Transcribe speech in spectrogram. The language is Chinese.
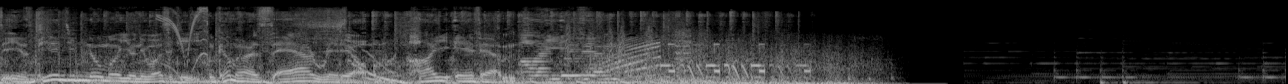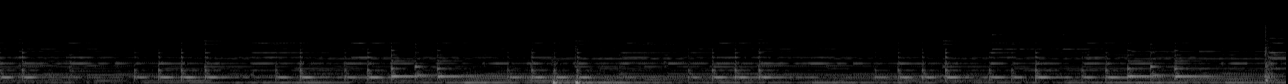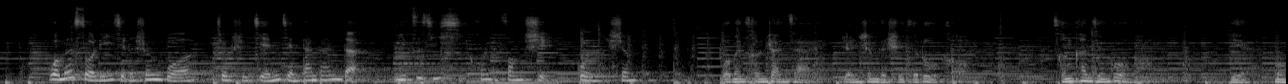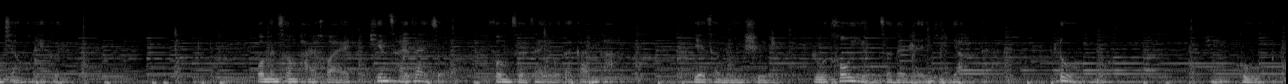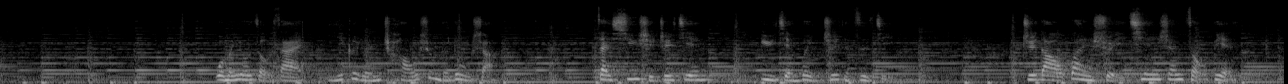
This is Tianjin Normal University Commerce Air Radio High FM。我们所理解的生活，就是简简单单的以自己喜欢的方式过一生。我们曾站在人生的十字路口，曾看见过往，也梦想回归。我们曾徘徊偏财在左，丰子在右的尴尬，也曾迷失如偷影子的人一样的落寞与孤独。我们又走在。一个人朝圣的路上，在虚实之间遇见未知的自己，直到万水千山走遍，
